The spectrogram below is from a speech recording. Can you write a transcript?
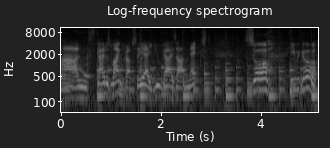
and Sky Does Minecraft. So yeah, you guys are next. So here we go.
